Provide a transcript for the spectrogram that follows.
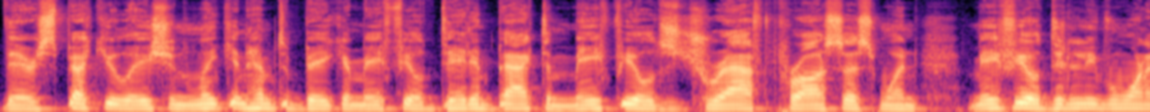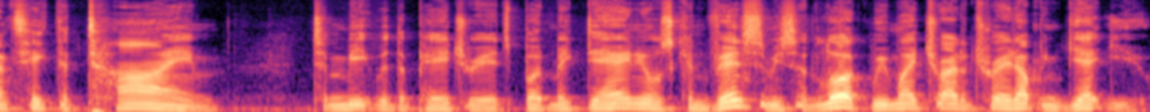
There's speculation linking him to Baker Mayfield, dating back to Mayfield's draft process when Mayfield didn't even want to take the time to meet with the Patriots. But McDaniels convinced him. He said, Look, we might try to trade up and get you.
